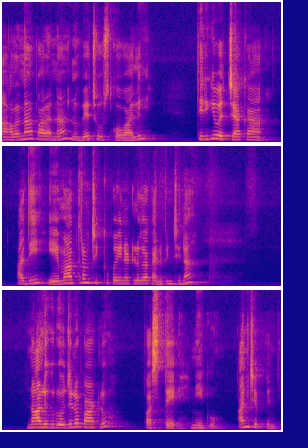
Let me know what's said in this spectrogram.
ఆలనా పాలన నువ్వే చూసుకోవాలి. తిరిగి వచ్చాక అది ఏమాత్రం చిక్కుపోయినట్లుగా కనిపించినా నాలుగు రోజుల పాటు వస్తే నీకు అని చెప్పింది.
